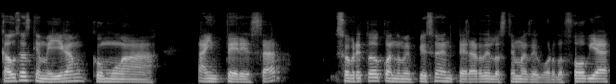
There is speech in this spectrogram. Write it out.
causas que me llegan como a, a interesar sobre todo cuando me empiezo a enterar de los temas de gordofobia,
